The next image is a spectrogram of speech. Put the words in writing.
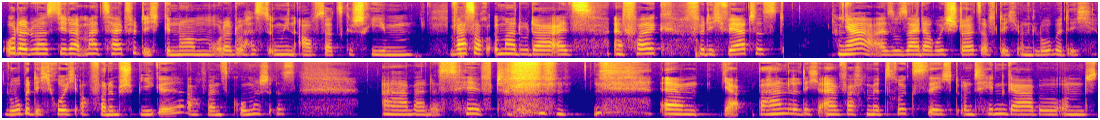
oder du hast dir da mal Zeit für dich genommen oder du hast irgendwie einen Aufsatz geschrieben. Was auch immer du da als Erfolg für dich wertest. Ja, also sei da ruhig stolz auf dich und lobe dich. Lobe dich ruhig auch vor dem Spiegel, auch wenn es komisch ist. Aber das hilft. ähm, ja, behandle dich einfach mit Rücksicht und Hingabe und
